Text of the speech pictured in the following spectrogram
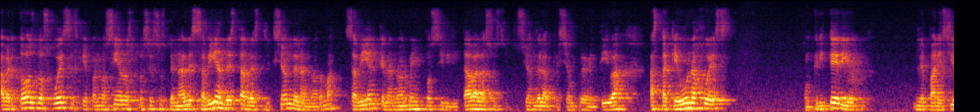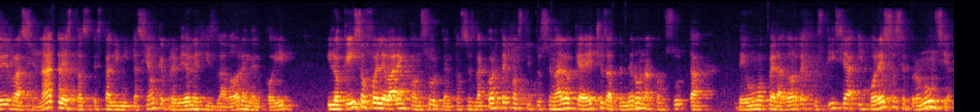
a ver, todos los jueces que conocían los procesos penales sabían de esta restricción de la norma, sabían que la norma imposibilitaba la sustitución de la prisión preventiva, hasta que una juez, con criterio, le pareció irracional esta, esta limitación que previó el legislador en el COIP y lo que hizo fue elevar en consulta. Entonces, la Corte Constitucional lo que ha hecho es atender una consulta de un operador de justicia y por eso se pronuncia.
